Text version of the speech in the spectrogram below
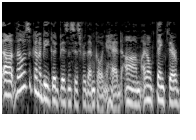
uh, those are going to be good businesses for them going ahead. Um, I don't think they're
